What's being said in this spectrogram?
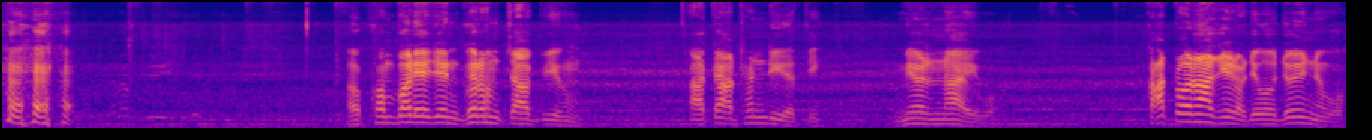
હવે ખંભાળીએ જઈને ગરમ ચા પી હું. આ ચા ઠંડી હતી. મેળ ના આવ્યો. કાંટો ના ચીડો જેવો જોઈને એવો.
